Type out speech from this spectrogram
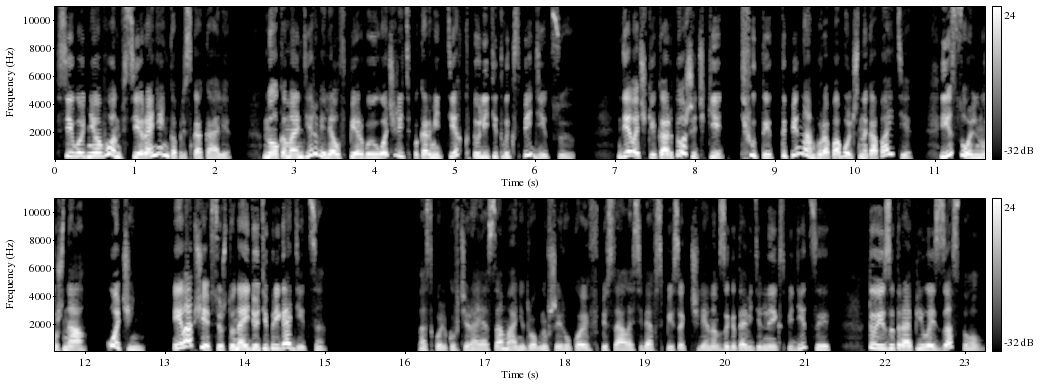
Сегодня вон все раненько прискакали. Но командир велел в первую очередь покормить тех, кто летит в экспедицию. Девочки, картошечки, тьфу ты, топинамбура побольше накопайте. И соль нужна. Очень. И вообще все, что найдете, пригодится. Поскольку вчера я сама, не дрогнувшей рукой, вписала себя в список членов заготовительной экспедиции, то и заторопилась за стол.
